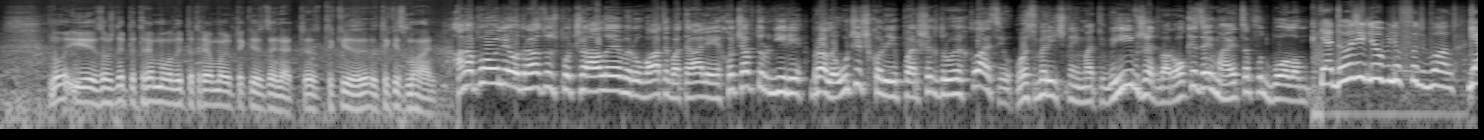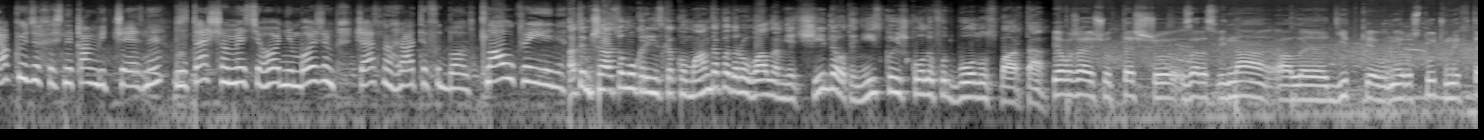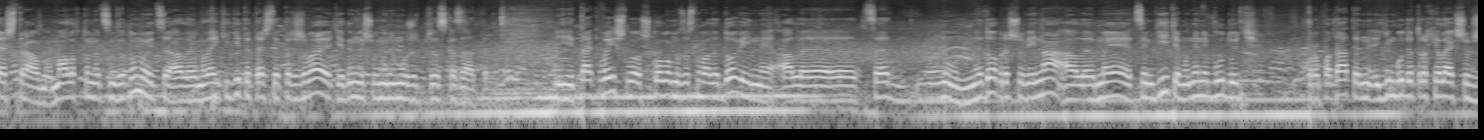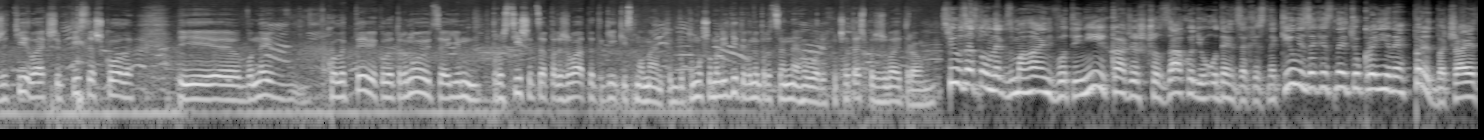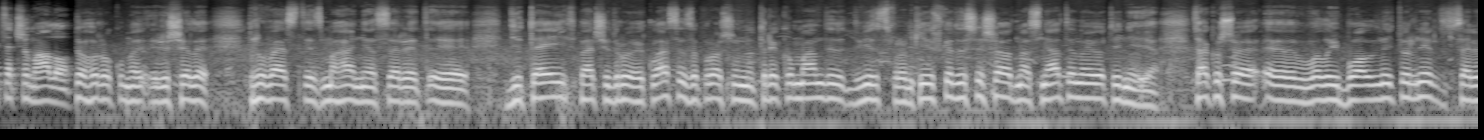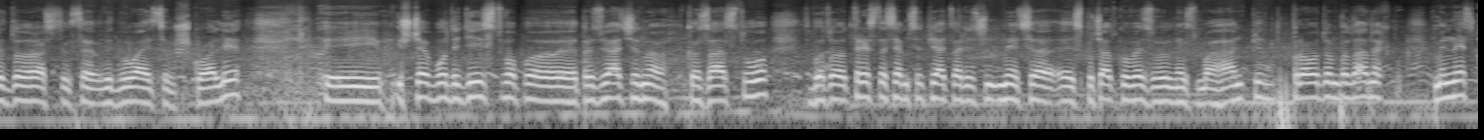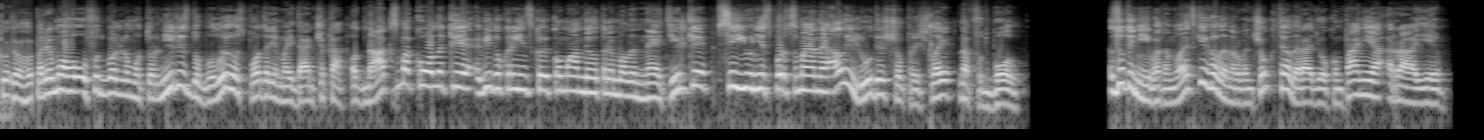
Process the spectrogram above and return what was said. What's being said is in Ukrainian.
Ну і завжди підтримували підтримуємо такі заняття, такі, такі змагання. А на полі одразу ж почали вирувати баталії. Хоча в турнірі брали участь школі перших других класів. Восьмирічний Матвій вже два роки займається футболом. Я дуже люблю футбол. Дякую захисникам вітчизни за те, що ми сьогодні можемо чесно грати в футбол. Слава Україні! А тим часом українська команда подарувала м'ячі для Отинійської школи футболу Спарта. Я вважаю, що те, що зараз війна, але дітки вони ростуть, в них теж травма. Мало хто над цим задумується, але маленькі діти теж це переживають. Єдине, що вони не можуть це сказати. І так вийшло. Школу ми заснували до війни, але це ну не добре, що війна, але ми цим дітям вони не будуть. Пропадати їм буде трохи легше в житті, легше після школи. І вони колективі, коли тренуються, їм простіше це переживати такі якісь моменти. Бо тому що малі діти вони про це не говорять, хоча теж переживають травму. Співзасновник змагань в Отинії каже, що заходів у День захисників і захисниць України передбачається чимало. Цього року ми вирішили провести змагання серед е, дітей з першої другої класи. Запрошено три команди: дві з Франківська ДСШ, одна з Снятина і Отинія. Також е, волейбольний турнір серед дорослих це відбувається в школі. І, ще буде дійство е, присвячено козацтву, бо то 375-та річниця е, спочатку визвольних змагань під проводом Богдана Хмельницького. Перемогу у футбольному турнірі здобули господарі майданчика. Однак смаколики від української команди отримали не тільки всі юні спортсмени, але й люди, що прийшли на футбол. З Отинії Богдан Лецький, Галина Ровенчук, телерадіокомпанія Раї.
